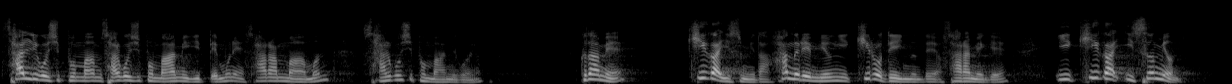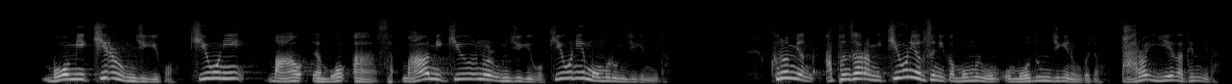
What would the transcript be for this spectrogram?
살리고 싶은 마음, 살고 싶은 마음이기 때문에 사람 마음은 살고 싶은 마음이고요. 그 다음에 기가 있습니다. 하늘의 명이 기로 되어 있는데요. 사람에게 이 기가 있으면 몸이 기를 움직이고 기운이 마음, 아, 마음이 기운을 움직이고 기운이 몸을 움직입니다. 그러면 아픈 사람이 기운이 없으니까 몸을 못 움직이는 거죠. 바로 이해가 됩니다.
